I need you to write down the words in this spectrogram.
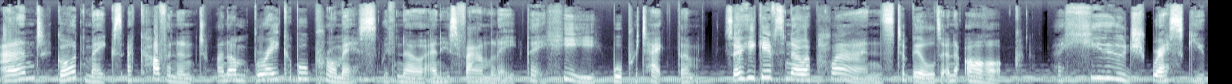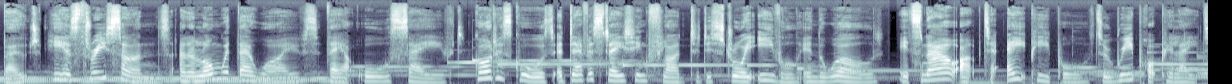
And God makes a covenant, an unbreakable promise with Noah and his family that he will protect them. So he gives Noah plans to build an ark, a huge rescue boat. He has three sons, and along with their wives, they are all saved. God has caused a devastating flood to destroy evil in the world. It's now up to eight people to repopulate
